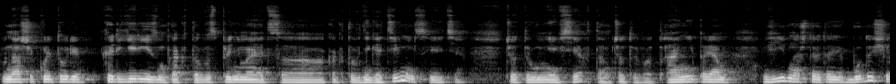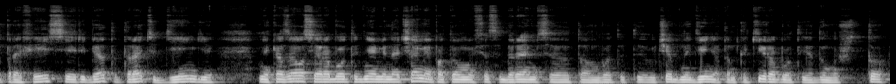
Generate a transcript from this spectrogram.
в нашей культуре карьеризм как-то воспринимается как-то в негативном свете – что ты умнее всех, там что-то вот. А они прям видно, что это их будущая профессия, ребята тратят деньги. Мне казалось, я работаю днями и ночами, а потом мы все собираемся там в этот учебный день, а там такие работы. Я думаю, что,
